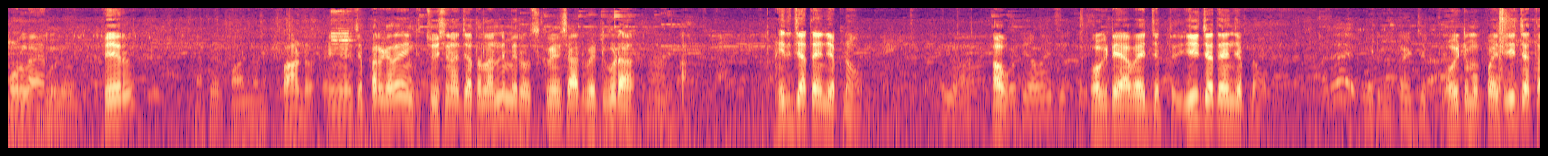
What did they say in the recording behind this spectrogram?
మూడు లాయర్లు పేరు? పాండు చెప్పారు కదా ఇంక చూసిన జతలన్నీ మీరు స్క్రీన్ షాట్ పెట్టి కూడా ఇది జత ఏం చెప్పినావు? అవు. ఒకటి యాభై ఐదు చెప్తుంది ఈ జత ఏం చెప్పినావు? ఒకటి ముప్పై చెప్తే. ఒకటి ముప్పై ఐదు ఈ జత.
